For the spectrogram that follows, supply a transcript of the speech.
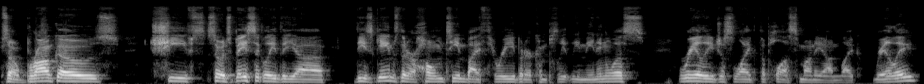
so Broncos, Chiefs. So it's basically the uh, these games that are home team by three but are completely meaningless. Really, just like the plus money on like really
